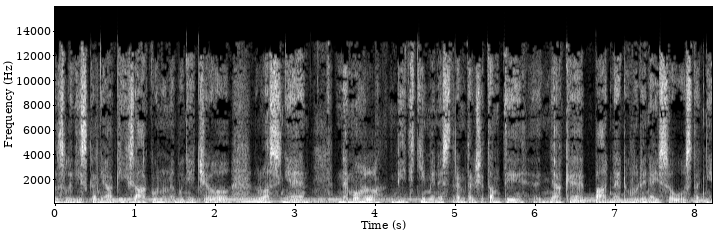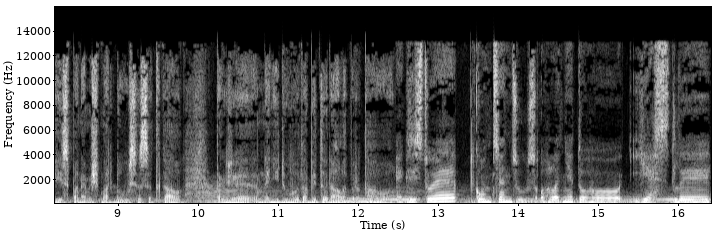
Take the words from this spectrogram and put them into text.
z hlediska nějak nějakých zákonů nebo něčeho vlastně nemohl být tím ministrem, takže tam ty nějaké pádné důvody nejsou. Ostatně i s panem Šmardou se setkal, takže není důvod, aby to dále protahoval. Existuje koncenzus ohledně toho, jestli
